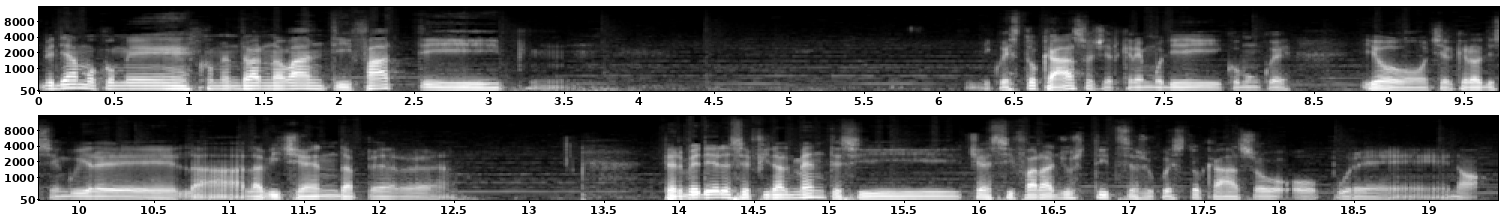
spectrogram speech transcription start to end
Vediamo come, come andranno avanti i fatti di questo caso, cercheremo di, comunque, io cercherò di seguire la, la vicenda per, per vedere se finalmente si, cioè, si farà giustizia su questo caso oppure no.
